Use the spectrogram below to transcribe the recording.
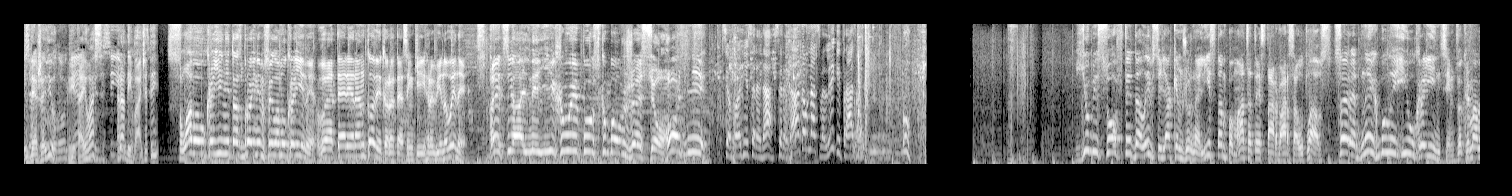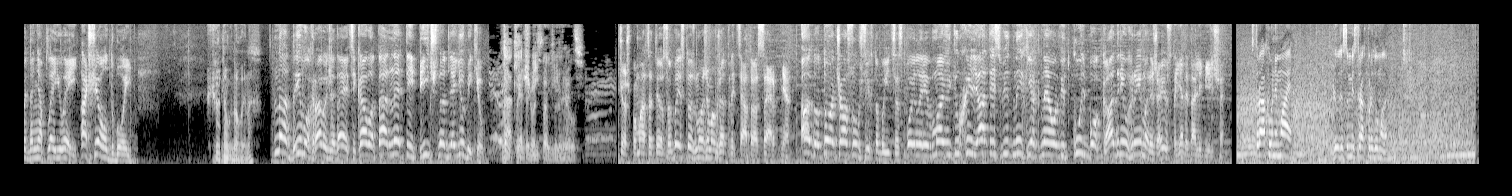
Дежавю, вітаю вас. Радий бачити. Слава Україні та Збройним силам України! В етері ранкові коротесенькі ігрові новини. Спеціальний їх випуск, бо вже сьогодні. Сьогодні середа. Середа то в нас великий праздник. Юбісофти дали всіляким журналістам помацати Star Wars Outlaws. Серед них були і українці, зокрема видання Play.ua, а ще Oldboy. Що там в новинах? На диво гра виглядає цікаво та нетипічно для юбіків. Так, я тобі повірив. Що ж, помацати особисто зможемо вже 30 серпня. А до того часу всі, хто боїться спойлерів, мають ухилятись від них як нео від куль, бо кадрів гри мережею стає дедалі більше. Страху немає. Люди самі страх придумали.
